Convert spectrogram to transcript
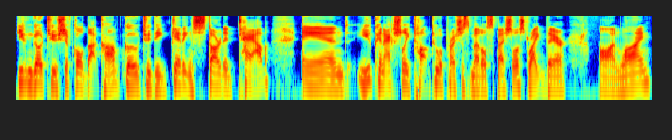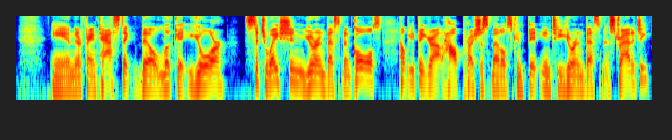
you can go to schiffgold.com, go to the Getting Started tab, and you can actually talk to a precious metal specialist right there online. And they're fantastic. They'll look at your situation, your investment goals, help you figure out how precious metals can fit into your investment strategy.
